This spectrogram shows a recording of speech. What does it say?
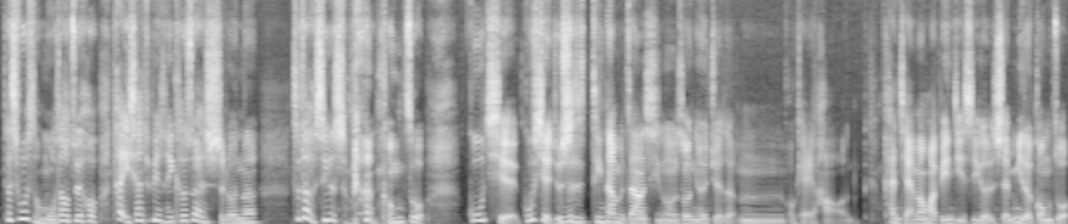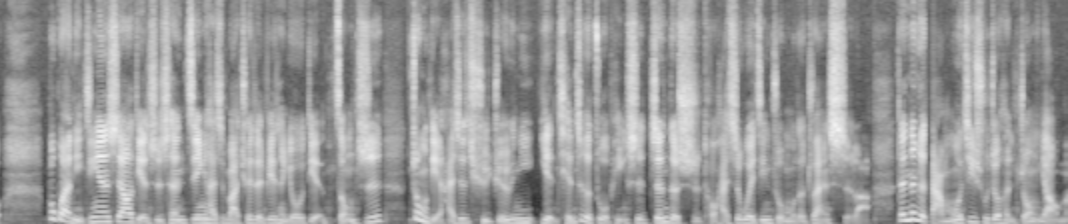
但是为什么磨到最后，它一下就变成一颗钻石了呢？这到底是一个什么样的工作？姑且姑且就是听他们这样形容的时候，你会觉得，嗯，OK，好，看起来漫画编辑是一个很神秘的工作。不管你今天是要点石成金，还是把缺点变成优点，总之重点还是取决于你眼前这个作品是真的石头，还是未经琢磨的钻石啦。但那个打磨技术就很重要嘛。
